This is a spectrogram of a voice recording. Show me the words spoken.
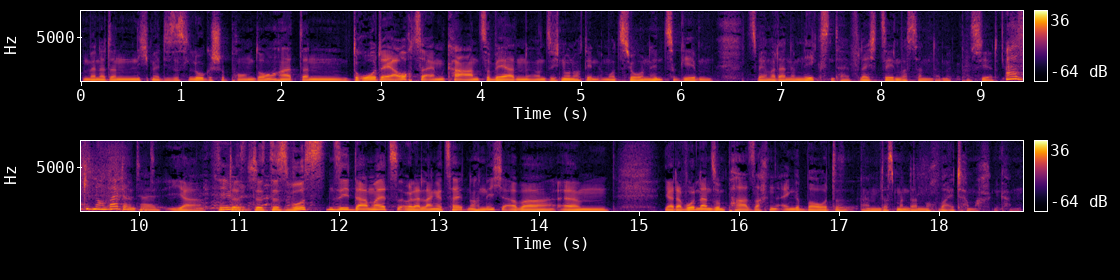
Und wenn er dann nicht mehr dieses logische Pendant hat, dann droht er auch zu einem Khan zu werden und sich nur noch den Emotionen hinzugeben. Das werden wir dann im nächsten Teil vielleicht sehen, was dann damit passiert. Ah, es gibt noch einen weiteren Teil. Ja, das, das, das, wussten sie damals oder lange Zeit noch nicht, aber ähm, ja, da wurden dann so ein paar Sachen eingebaut, ähm, dass man dann noch weitermachen kann.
